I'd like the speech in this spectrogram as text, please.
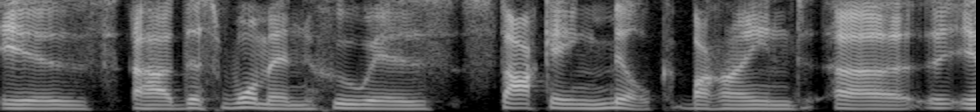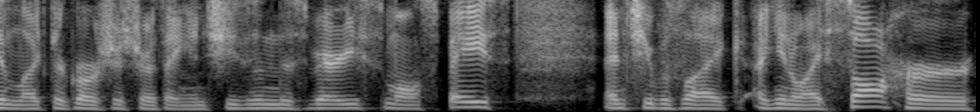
is uh, this woman who is stocking milk behind uh, in like the grocery store thing. And she's in this very small space. And she was like you know I saw her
